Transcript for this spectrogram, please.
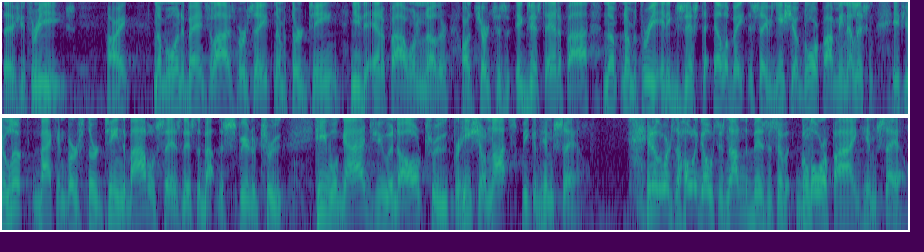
There's your three E's. All right? Number one, evangelize, verse 8. Number 13, you need to edify one another, or the church exists to edify. Num- number three, it exists to elevate the Savior. You shall glorify me. Now listen, if you look back in verse 13, the Bible says this about the Spirit of truth. He will guide you into all truth, for he shall not speak of himself. In other words, the Holy Ghost is not in the business of glorifying himself.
